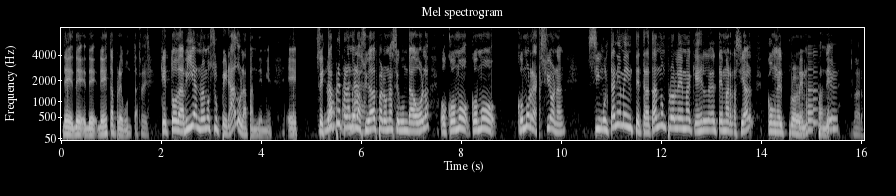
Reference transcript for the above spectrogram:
de, de- de- de esta pregunta, sí. que todavía no hemos superado la pandemia. Eh, ¿Se está No, preparando la ciudad para una segunda ola o cómo, cómo, cómo reaccionan simultáneamente tratando un problema que es el, el tema racial con el problema de la pandemia? Claro.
